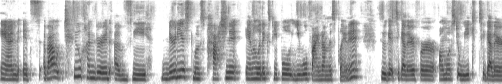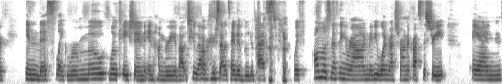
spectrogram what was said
And it's about 200 of the nerdiest, most passionate analytics people you will find on this planet who get together for almost a week together in this like remote location in Hungary, about two hours outside of Budapest, with almost nothing around, maybe one restaurant across the street. And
